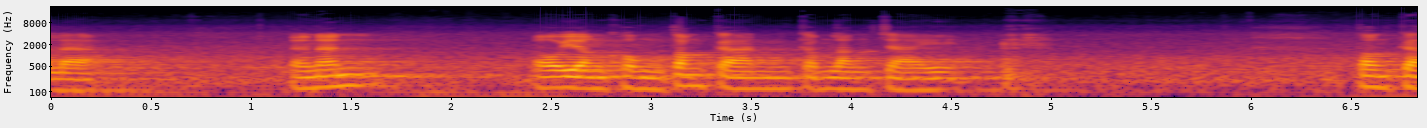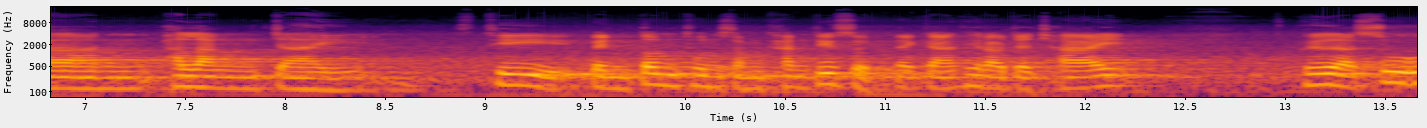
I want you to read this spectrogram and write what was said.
าลาดังนั้น เรายังคงต้องการกำลังใจ ต้องการพลังใจที่เป็นต้นทุนสำคัญที่สุดในการที่เราจะใช้เพื่อสู้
